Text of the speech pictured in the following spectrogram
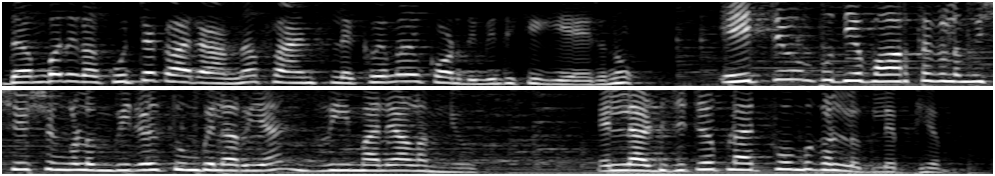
ദമ്പതികൾ കുറ്റക്കാരാണെന്ന് ഫ്രാൻസിലെ ക്രിമിനൽ കോടതി വിധിക്കുകയായിരുന്നു. ഏറ്റവും പുതിയ വാർത്തകളും വിശേഷങ്ങളും വിരൽ തുമ്പിലറിയാൻ സി മലയാളം ന്യൂസ്. എല്ലാ ഡിജിറ്റൽ പ്ലാറ്റ്ഫോമുകളിലും ലഭ്യം.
